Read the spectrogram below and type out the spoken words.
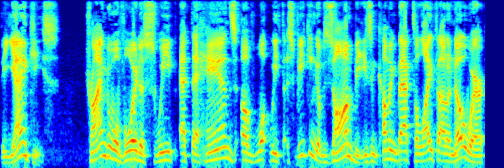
The Yankees trying to avoid a sweep at the hands of what we th- speaking of zombies and coming back to life out of nowhere,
